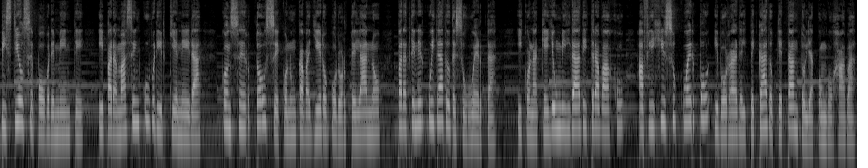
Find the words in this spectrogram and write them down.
vistióse pobremente y para más encubrir quién era, concertóse con un caballero por hortelano para tener cuidado de su huerta y con aquella humildad y trabajo afligir su cuerpo y borrar el pecado que tanto le acongojaba.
